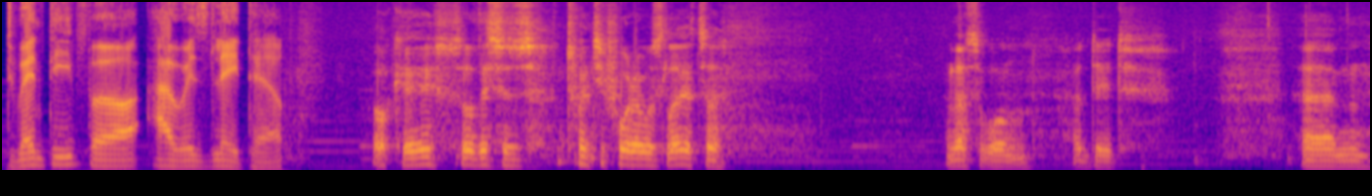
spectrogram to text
24 hours later. Okay, so this is 24 hours later, and that's the one I did, um,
